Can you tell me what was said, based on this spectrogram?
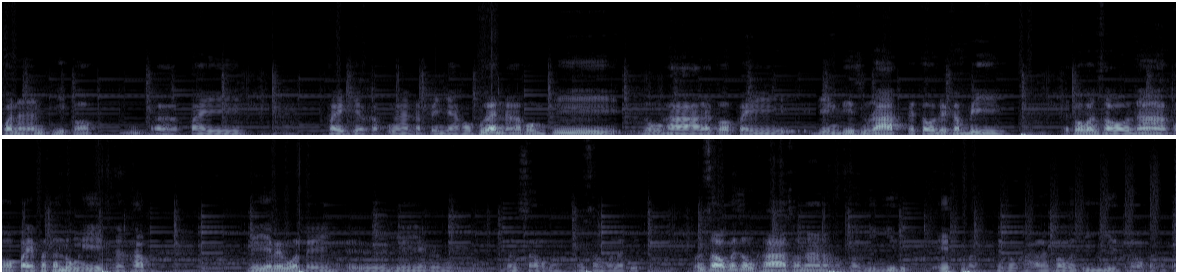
ก่อนหน้านั้นพี่ก็เอ่อไป ไปเกี่ยวกับงานรับเปริญญาของเพื่อนนะครับ ผมที่สงขลาแล้วก็ไปยิงที่สุราษฎร์ไปต่อด้วยกระบี่ แล้วก็วันเสาร์หน้าก็ไปพัทลุงอีกนะครับเยอะแยะไปหมดเลยเออเยอะแยะไปหมดวันเสาร์เนาะวันเสาร์วันอาทิตย์ วันเสาร์ไปสงขลาเสาร์หน้านะวันเสาร์ที่ 21มั้งไปสงขลาแล้วก็วันที่ 22 ไปพัท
